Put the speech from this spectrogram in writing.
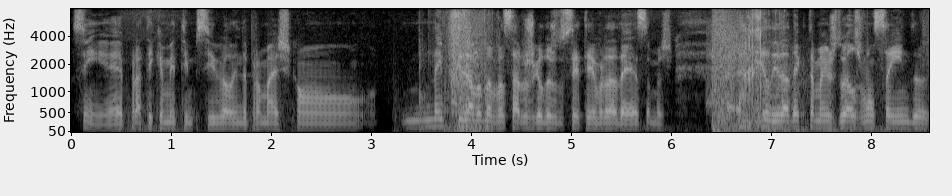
Sim, é praticamente impossível, ainda para mais com. Nem precisavam de avançar os jogadores do CT, a verdade é essa, mas a realidade é que também os duelos vão saindo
